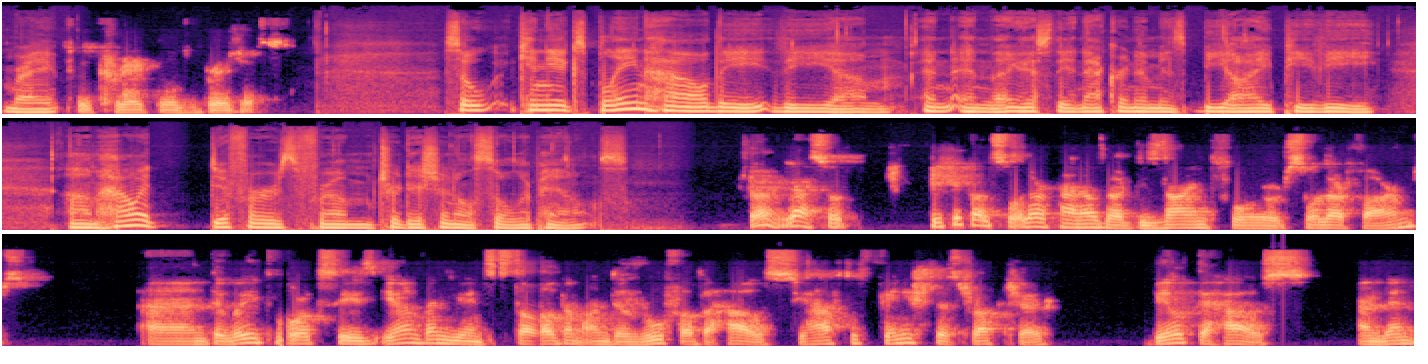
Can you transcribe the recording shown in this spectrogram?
Right. To create those bridges. So, can you explain how the the um, and and I guess the acronym is BIPV, um, how it differs from traditional solar panels? Sure. Yeah. So typical solar panels are designed for solar farms. And the way it works is even when you install them on the roof of a house, you have to finish the structure, build the house, and then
